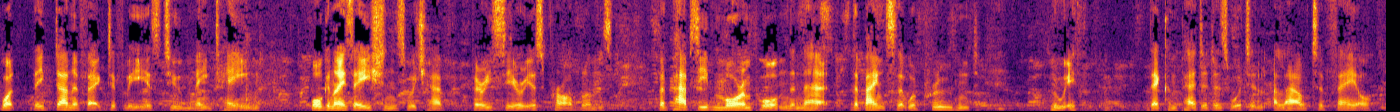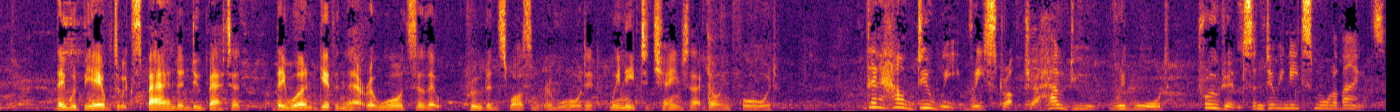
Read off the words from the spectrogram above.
what they've done effectively is to maintain organizations which have very serious problems. But perhaps even more important than that, the banks that were prudent, who, if their competitors were to, allowed to fail, they would be able to expand and do better. They weren't given that reward, so their prudence wasn't rewarded. We need to change that going forward. Then, how do we restructure? How do you reward prudence, and do we need smaller banks?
